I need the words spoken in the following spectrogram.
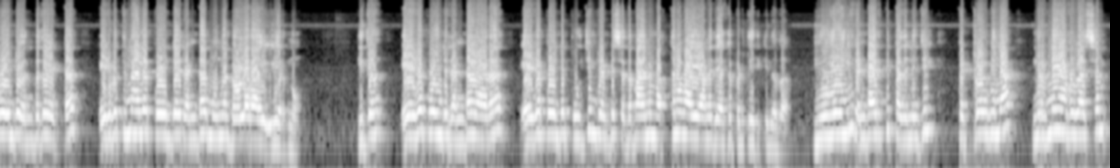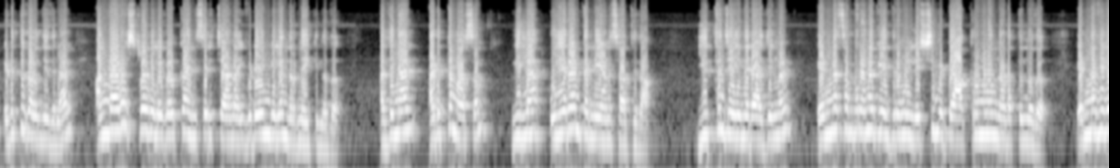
പോയിന്റ് ഒൻപത് എട്ട് എഴുപത്തിനാല് പോയിന്റ് രണ്ട് മൂന്ന് ഡോളറായി ഉയർന്നു. ഇത് ഏഴ് പോയിന്റ് രണ്ട് ആറ് ഏഴ് പോയിന്റ് പൂജ്യം രണ്ട് ശതമാനം വർധനവായാണ് രേഖപ്പെടുത്തിയിരിക്കുന്നത്. യു എ ഇ രണ്ടായിരത്തി പതിനഞ്ചിൽ പെട്രോൾ വില നിർണയാവകാശം എടുത്തു കളഞ്ഞതിനാൽ അന്താരാഷ്ട്ര വിലകൾക്ക് അനുസരിച്ചാണ് ഇവിടെയും വില നിർണയിക്കുന്നത് അതിനാൽ അടുത്ത മാസം വില ഉയരാൻ തന്നെയാണ് സാധ്യത. യുദ്ധം ചെയ്യുന്ന രാജ്യങ്ങൾ എണ്ണ സംഭരണ കേന്ദ്രങ്ങൾ ലക്ഷ്യമിട്ട് ആക്രമണം നടത്തുന്നത് എണ്ണവില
